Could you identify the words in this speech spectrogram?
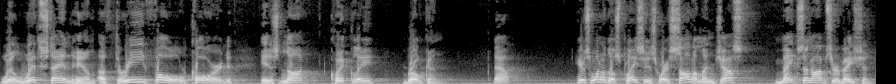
will withstand him. A threefold cord is not quickly broken. Now, here's one of those places where Solomon just makes an observation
